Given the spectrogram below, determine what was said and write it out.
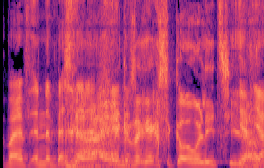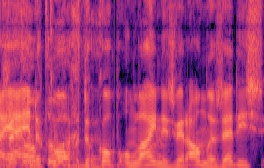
maar en een best ja, en een rechtse coalitie. Ja, ja, ja en de kop, de kop online is weer anders. Hè? Die, is,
